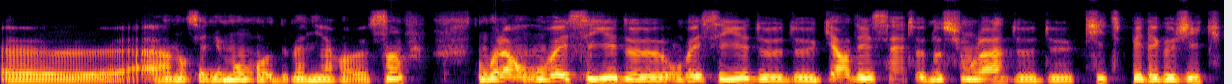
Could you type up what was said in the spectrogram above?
à un enseignement de manière simple. Donc voilà, on, va essayer de, on va essayer de, de garder cette notion-là de, de, kit pédagogique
